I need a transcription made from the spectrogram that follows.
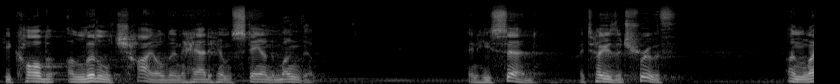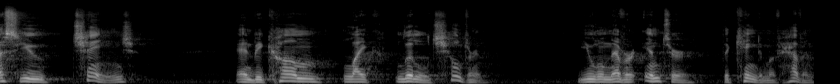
He called a little child and had him stand among them. And he said, I tell you the truth, unless you change and become like little children, you will never enter the kingdom of heaven.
